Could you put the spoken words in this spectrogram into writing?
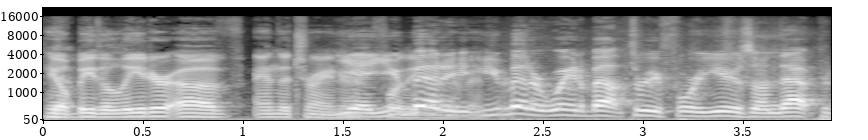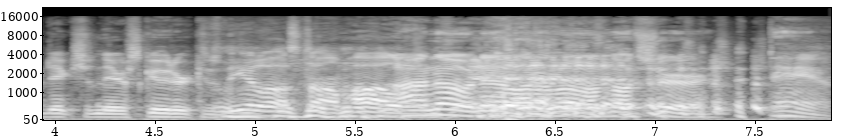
He'll be the leader of and the trainer. Yeah, you better you better wait about three or four years on that prediction there, Scooter, because we lost Tom Holland. I know. No, I don't know. I'm not sure. Damn.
